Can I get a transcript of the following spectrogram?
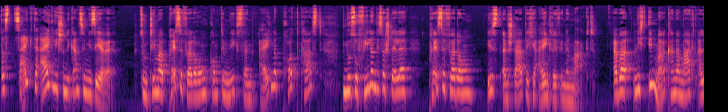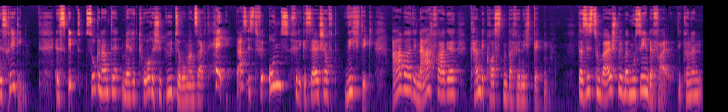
das zeigt ja eigentlich schon die ganze Misere. Zum Thema Presseförderung kommt demnächst ein eigener Podcast. Nur so viel an dieser Stelle. Presseförderung ist ein staatlicher Eingriff in den Markt. Aber nicht immer kann der Markt alles regeln. Es gibt sogenannte meritorische Güter, wo man sagt, hey, das ist für uns, für die Gesellschaft wichtig, aber die Nachfrage kann die Kosten dafür nicht decken. Das ist zum Beispiel bei Museen der Fall. Die können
